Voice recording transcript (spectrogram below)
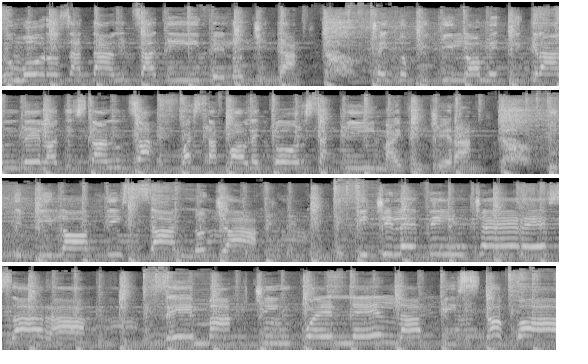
rumorosa danza di velocità 100 più chilometri grande la distanza, questa folle corsa chi mai vincerà? Tutti i piloti sanno già, difficile vincere sarà, se Mach 5 nella pista va.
